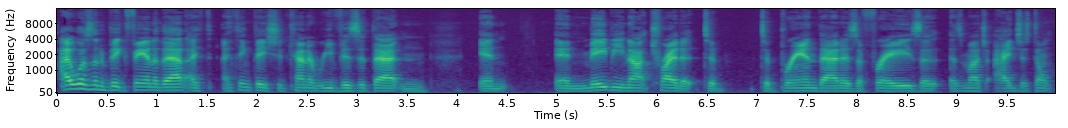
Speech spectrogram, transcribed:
I wasn't a big fan of that. I th- I think they should kind of revisit that and and and maybe not try to to to brand that as a phrase as, as much. I just don't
